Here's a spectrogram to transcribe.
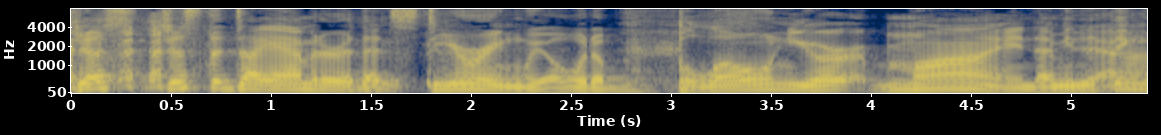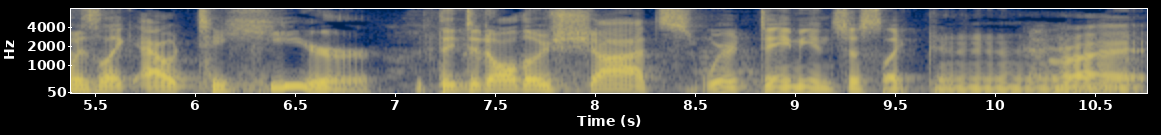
Just just the diameter of that steering wheel would have blown your mind. I mean, the Yeah. thing was like out to here. They did all those shots where Damian's just like Right.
